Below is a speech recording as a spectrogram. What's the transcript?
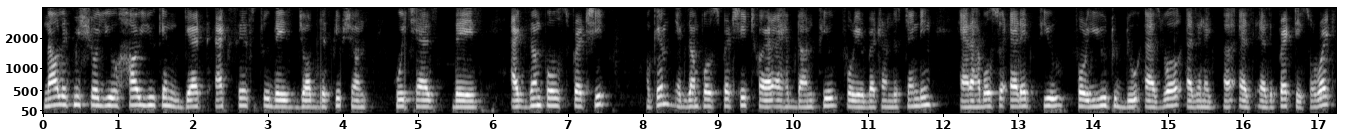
Now let me show you how you can get access to these job descriptions which has these example spreadsheets. Okay? Example spreadsheet where i have done few for your better understanding and i have also added few for you to do as well as an uh, as as a practice. All right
